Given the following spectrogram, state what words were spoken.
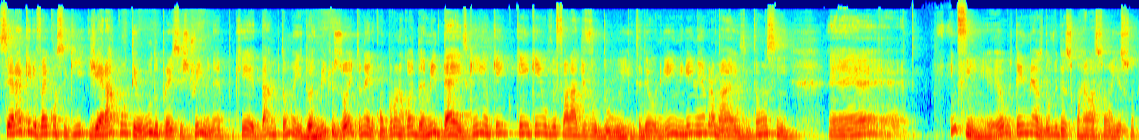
será que ele vai conseguir gerar conteúdo para esse streaming, né? Porque tá, então aí, 2018, né? Ele comprou um negócio em 2010. Quem, quem, quem, quem ouviu falar de voodoo aí, entendeu? Ninguém, ninguém lembra mais. Então, assim, é... Enfim, eu tenho minhas dúvidas com relação a isso,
